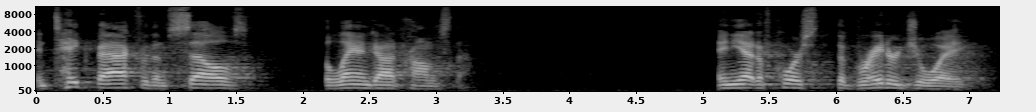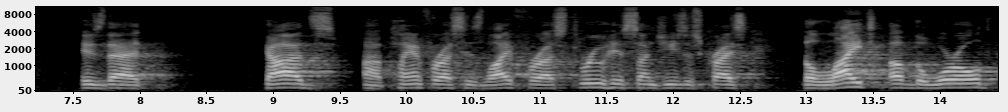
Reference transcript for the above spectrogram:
and take back for themselves the land God promised them. And yet, of course, the greater joy is that God's uh, plan for us, his life for us through his son Jesus Christ, the light of the world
